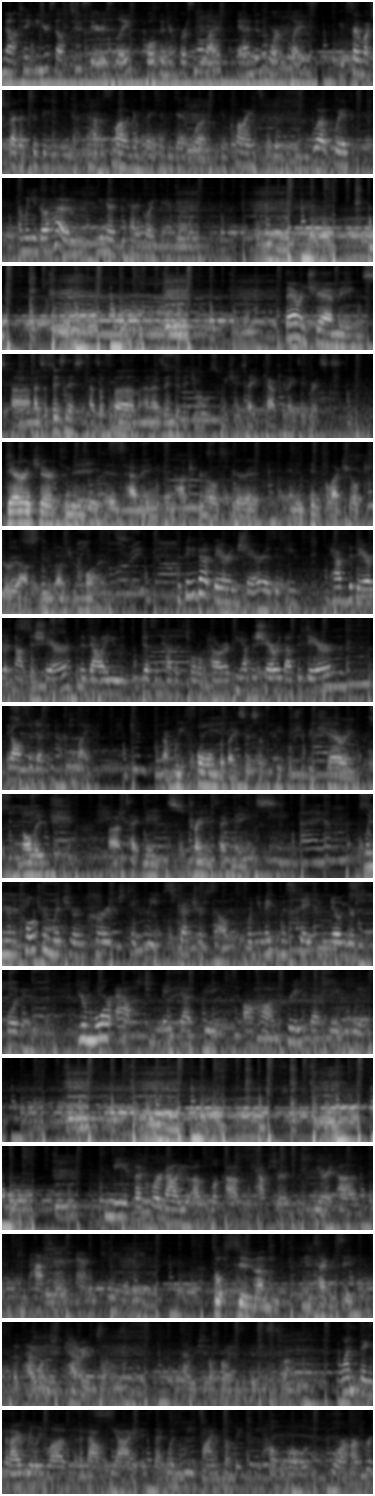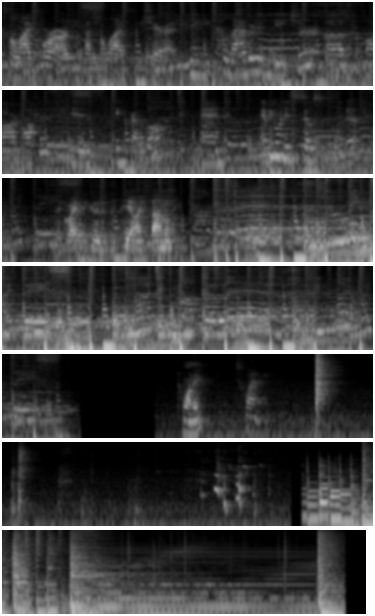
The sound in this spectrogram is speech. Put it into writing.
not taking yourself too seriously, both in your personal life and in the workplace. It's so much better to be to have a smile on your face every day at work with your clients, with the people you work with, and when you go home, you know that you've had a great day at work. Dare and share means uh, as a business, as a firm, and as individuals, we should take calculated risks. Dare and share to me is having an entrepreneurial spirit and an intellectual curiosity about your clients. The thing about dare and share is if you have the dare but not the share, the value doesn't have its total power. If you have the share without the dare, it also doesn't come to life. And we form the basis of people should be sharing knowledge, uh, techniques, training techniques, When you're in a culture in which you're encouraged to take leaps, stretch yourself, when you make a mistake, you know you're supported. You're more apt to make that big aha, create that big win. To me, the core value of Look Up captures the spirit of compassion and community. talks to um, the integrity of how one should carry themselves and how we should operate as a business as well. One thing that I really love about PI is that when we find something to be helpful for our personal lives or our professional lives, we share it. The collaborative nature of our office is incredible and everyone is so supportive. For the greater good of the PI family. doing my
